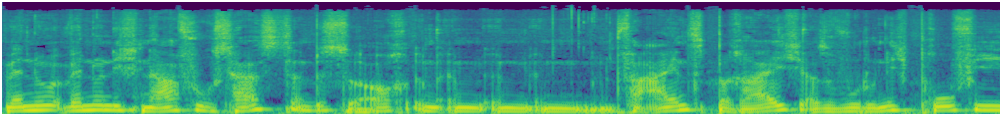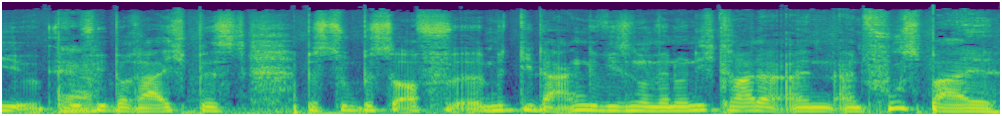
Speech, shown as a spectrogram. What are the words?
wenn du, wenn du nicht Nachwuchs hast, dann bist du auch im, im, im, Vereinsbereich, also wo du nicht Profi, Profibereich bist, bist du, bist du auf Mitglieder angewiesen und wenn du nicht gerade ein, ein Fußball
